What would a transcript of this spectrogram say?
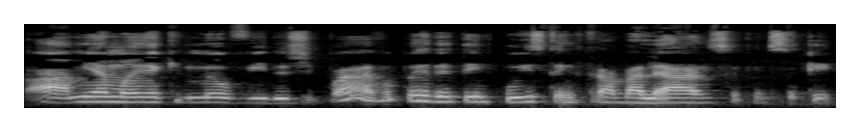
a, minha mãe aqui no meu ouvido, tipo, ah, vou perder tempo isso, tem que trabalhar, não sei o que, não sei o que.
